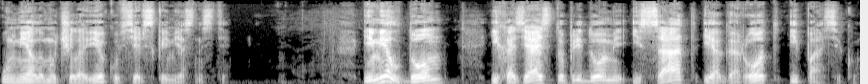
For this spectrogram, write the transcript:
умелому человеку в сельской местности. Имел дом, и хозяйство при доме, и сад, и огород, и пасеку.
